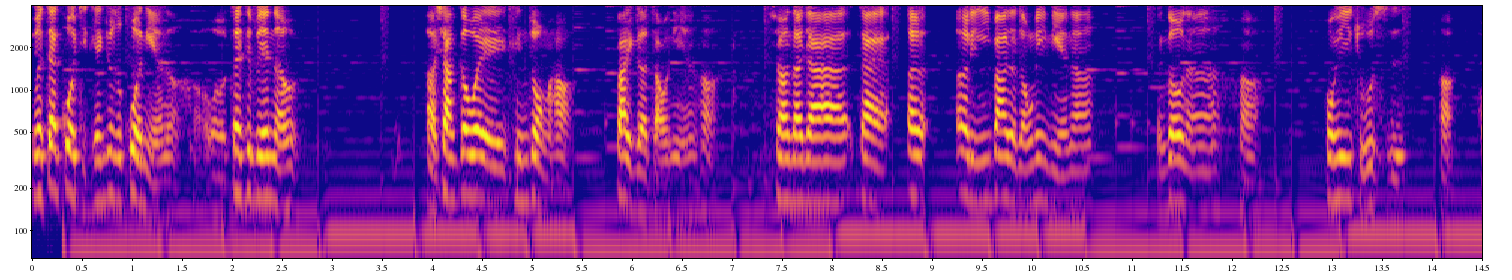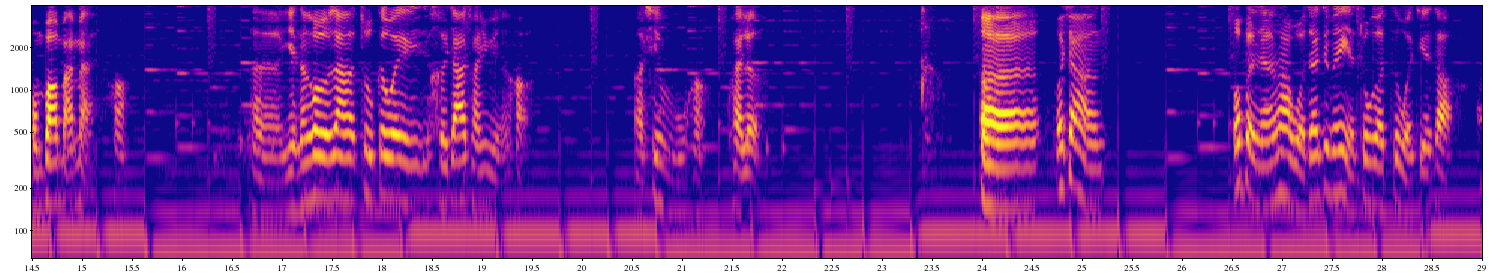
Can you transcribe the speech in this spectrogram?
因为再过几天就是过年了，我在这边呢，啊，向各位听众哈拜个早年哈，希望大家在二二零一八的农历年呢，能够呢，啊，丰衣足食啊，红包满满啊。呃，也能够让祝各位阖家团圆哈，啊，幸福哈，快乐。呃，我想我本人哈，我在这边也做个自我介绍啊，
